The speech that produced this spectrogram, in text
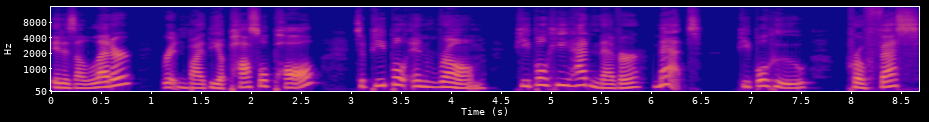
It is a letter written by the apostle Paul to people in Rome, people he had never met people who profess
